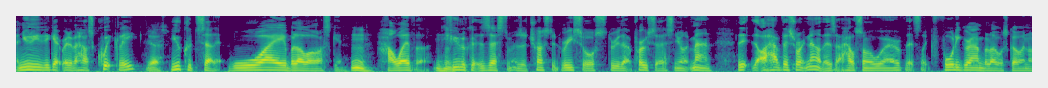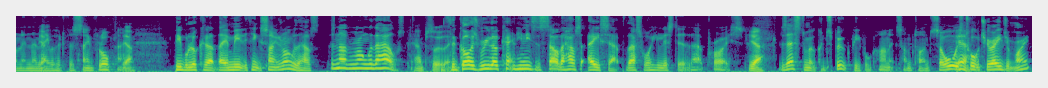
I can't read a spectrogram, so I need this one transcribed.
and you need to get rid of a house quickly. Yes. Mm. you could sell it way below asking. However, if you look at Zestimate as a trusted resource through that process, and you're like, man, th- I have this right now. There's a house I'm aware of that's like 40 grand below what's going on in the neighborhood for the same floor plan. Yeah. People look at that, they immediately think something's wrong with the house. There's nothing wrong with the house. Absolutely. If the guy's relocating, he needs to sell the house ASAP. That's why he listed at that price. Yeah. Zestimate can spook people, can't it, sometimes? So always Yeah. talk to your agent, right?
